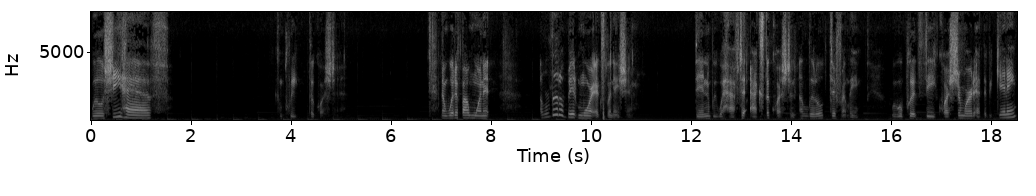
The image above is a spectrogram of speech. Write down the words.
will she have complete the question? Now, what if I wanted a little bit more explanation? Then we will have to ask the question a little differently. We will put the question word at the beginning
